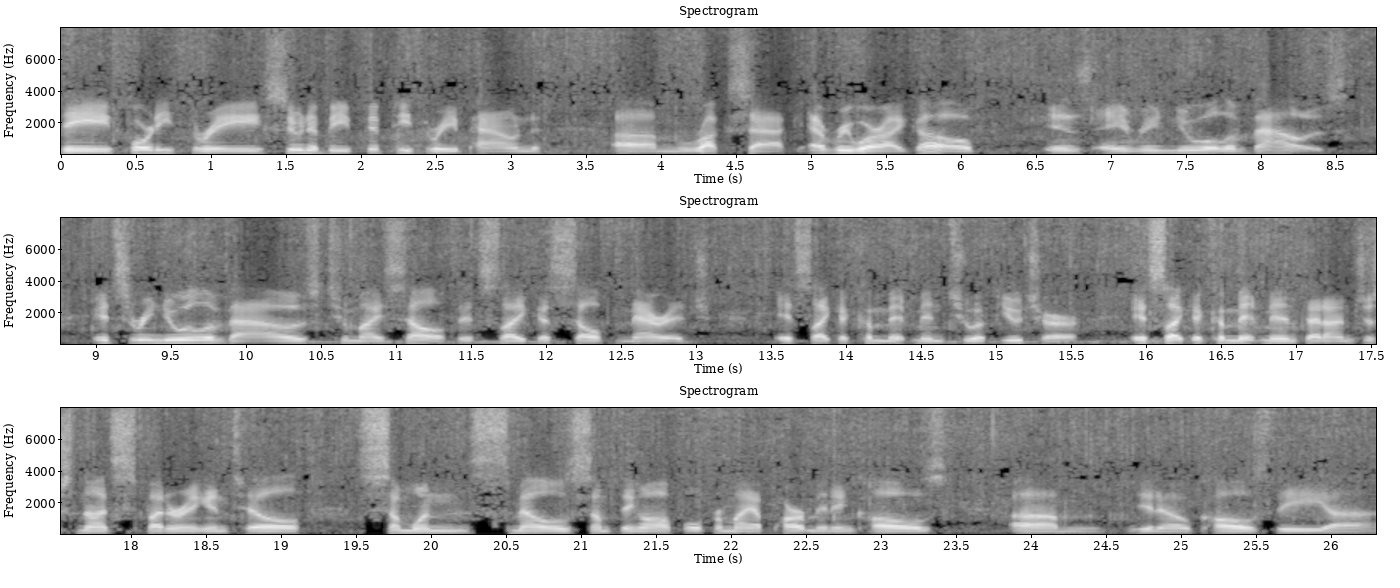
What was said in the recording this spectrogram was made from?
the 43, soon to be 53 pound um, rucksack everywhere I go is a renewal of vows. It's a renewal of vows to myself. It's like a self marriage. It's like a commitment to a future. It's like a commitment that I'm just not sputtering until someone smells something awful from my apartment and calls, um, you know, calls the uh,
